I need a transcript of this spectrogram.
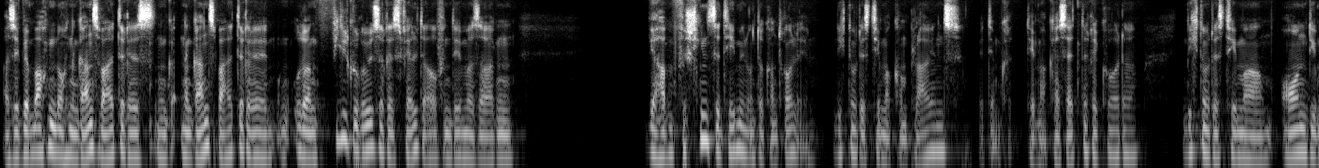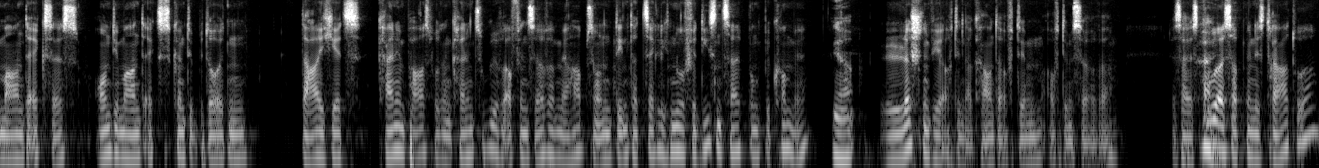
Also wir machen noch ein ganz weiteres, ein, ganz weitere oder ein viel größeres Feld auf, in dem wir sagen, wir haben verschiedenste Themen unter Kontrolle. Nicht nur das Thema Compliance mit dem Thema Kassettenrekorder, nicht nur das Thema On-Demand Access. On-Demand Access könnte bedeuten, da ich jetzt keinen Passwort und keinen Zugriff auf den Server mehr habe, sondern den tatsächlich nur für diesen Zeitpunkt bekomme, Ja. löschen wir auch den Account auf dem, auf dem Server. Das heißt, du als Administrator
